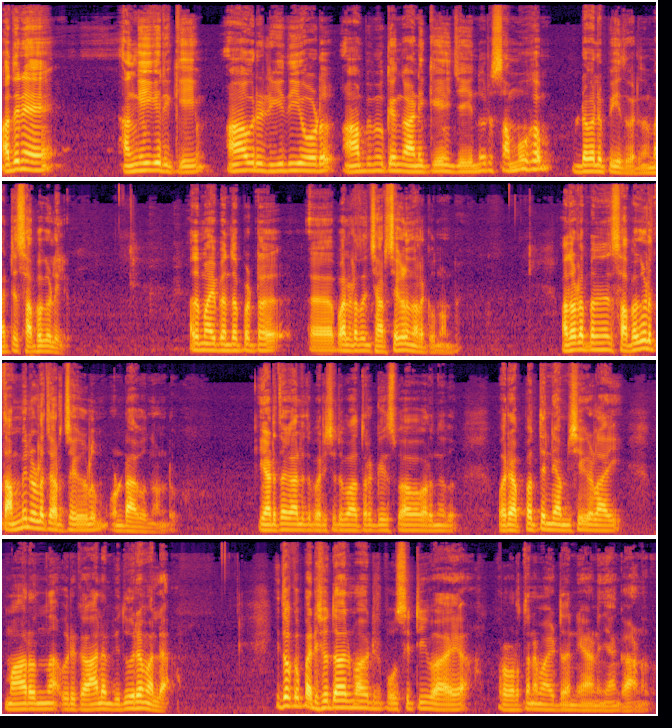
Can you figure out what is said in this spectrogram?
അതിനെ അംഗീകരിക്കുകയും ആ ഒരു രീതിയോട് ആഭിമുഖ്യം കാണിക്കുകയും ചെയ്യുന്ന ഒരു സമൂഹം ഡെവലപ്പ് ചെയ്തു വരുന്നത് മറ്റ് സഭകളിലും. അതുമായി ബന്ധപ്പെട്ട് പലയിടത്തും ചർച്ചകൾ നടക്കുന്നുണ്ട്. അതോടൊപ്പം തന്നെ സഭകൾ തമ്മിലുള്ള ചർച്ചകളും ഉണ്ടാകുന്നുണ്ട്. ഈ അടുത്ത കാലത്ത് പരിശുദ്ധ പാത്രക്കേസ് ബാബ പറഞ്ഞത് ഒരപ്പത്തിന്റെ അംശികളായി മാറുന്ന ഒരു കാലം വിദൂരമല്ല. ഇതൊക്കെ പരിശുദ്ധാത്മാവിന്റെ ഒരു പോസിറ്റീവായ പ്രവർത്തനമായിട്ട് തന്നെയാണ് ഞാൻ കാണുന്നത്.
